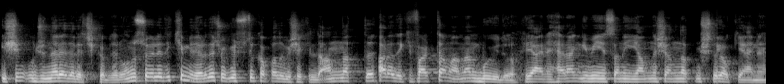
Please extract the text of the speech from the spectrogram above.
işin ucu nerelere çıkabilir onu söyledi. Kimileri de çok üstü kapalı bir şekilde anlattı. Aradaki fark tamamen buydu. Yani herhangi bir insanın yanlış anlatmışlığı yok yani.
